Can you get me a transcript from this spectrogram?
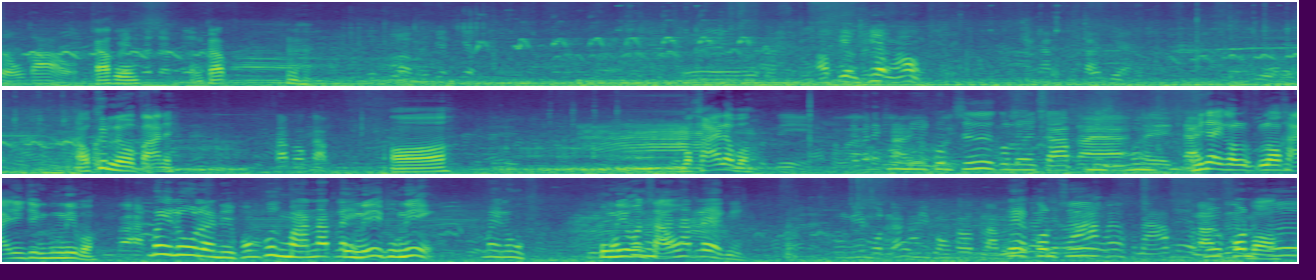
สองเก้าครับผมผมครับเอาเพียงเพียงเอา เอาขึ้นเลยว่ะปลาเนี่ยครับเอากลับ อ๋อบอกขายแล้วบ่นี่ไม่มีคนซื้อก็เลยกลับตานี่มึงเอ้ยตาไม่ใช่เขารอขายจริงๆพรุ่งนี้บ่บ้านไม่รู้เลยนี่ ผมเพิ่งมานัดพแรรุ่กงนี้พรุ่งนี้ไม่รู้พรุ่งนี้วันเสาร์ ผมพิ่งมนัดแรกนี่พรุ่งนี้หมดแล้วมีของเขาลำเอ้คนซื้อแล้วสนามเนี่ยคือคนบอกซื้อ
